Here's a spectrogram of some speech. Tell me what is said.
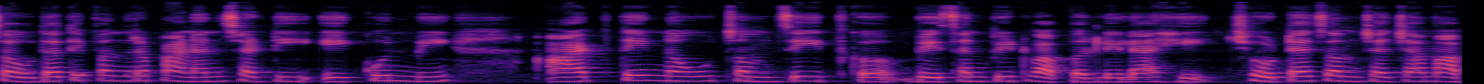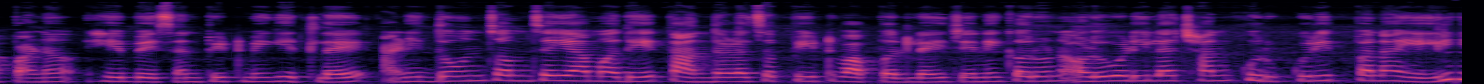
चौदा ते पंधरा पानांसाठी एकूण मी आठ ते नऊ चमचे इतकं बेसनपीठ वापरलेलं आहे. छोट्या चमच्याच्या मापानं हे बेसनपीठ मी घेतलं आहे आणि दोन चमचे यामध्ये तांदळाचं पीठ वापरलं आहे जेणेकरून अळूवडीला छान कुरकुरीतपणा येईल.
